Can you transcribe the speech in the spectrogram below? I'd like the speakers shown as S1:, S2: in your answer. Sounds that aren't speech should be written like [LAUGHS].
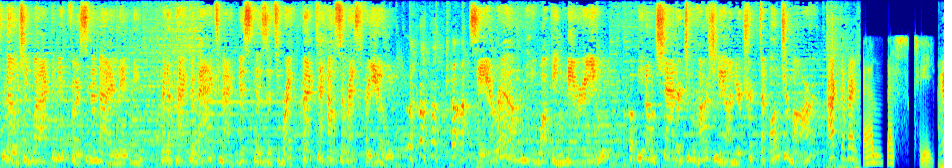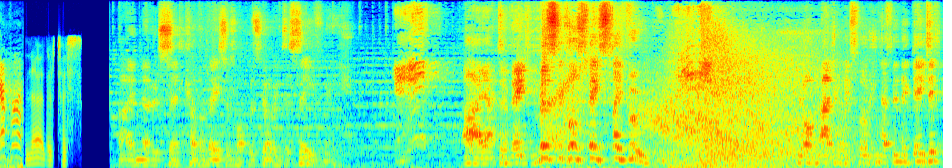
S1: explosion will activate first and annihilate you. Better pack your bags, Magnus, cause it's right back to house arrest for you. [LAUGHS] Oh God. See you around, you walking Marion. Hope you don't shatter too harshly on your trip to Ultramar.
S2: Activate
S3: MST.
S2: the Emperor.
S3: Nergatus.
S4: I never said cover base was what was going to save me.
S1: Eh?
S4: I activate Mystical Space Typhoon! Your magical explosion has been negated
